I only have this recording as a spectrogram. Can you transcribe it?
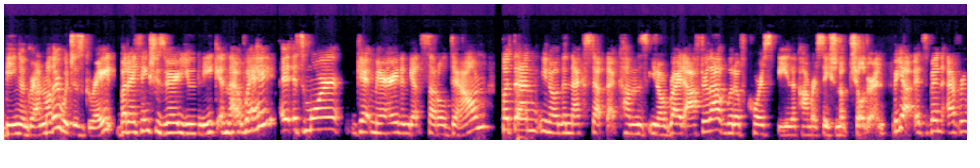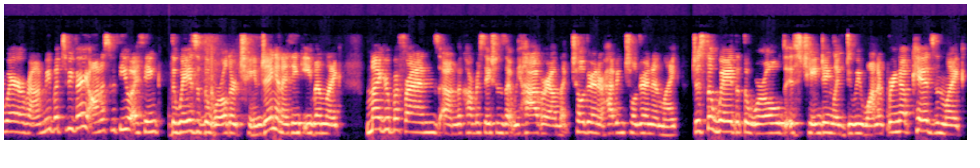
being a grandmother, which is great, but I think she's very unique in that way. It's more get married and get settled down. But then, you know, the next step that comes, you know, right after that would, of course, be the conversation of children. But yeah, it's been everywhere around me. But to be very honest with you, I think the ways of the world are changing. And I think even like my group of friends, um, the conversations that we have around like children or having children and like just the way that the world is changing. Like, do we want to bring up kids and like,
